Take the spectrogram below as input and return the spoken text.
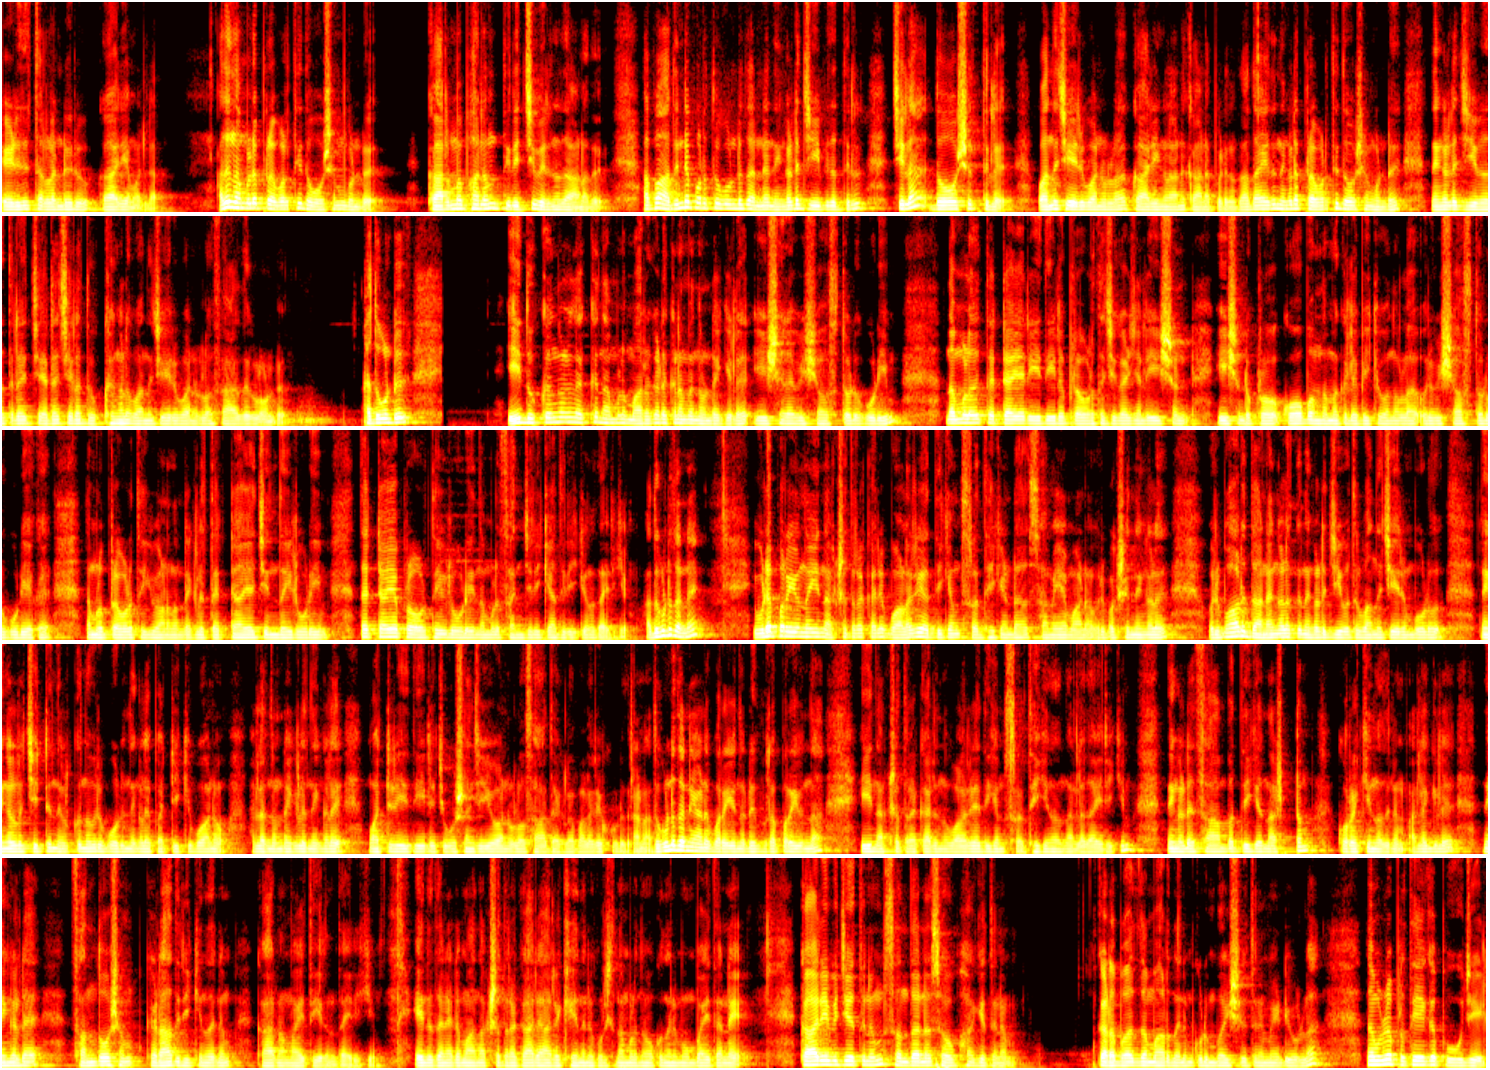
എഴുതി തള്ളേണ്ട ഒരു കാര്യമല്ല. അത് നമ്മുടെ പ്രവൃത്തി ദോഷം കൊണ്ട് കർമ്മഫലം തിരിച്ചു വരുന്നതാണത്. അപ്പോൾ അതിന്റെ പുറത്തു കൊണ്ട് തന്നെ നിങ്ങളുടെ ജീവിതത്തിൽ ചില ദോഷത്തിൽ വന്നു ചേരുവാനുള്ള കാര്യങ്ങളാണ് കാണപ്പെടുന്നത്. അതായത് നിങ്ങളുടെ പ്രവൃത്തി ദോഷം കൊണ്ട് നിങ്ങളുടെ ജീവിതത്തിൽ ചില ചില ദുഃഖങ്ങൾ വന്നു ചേരുവാനുള്ള സാധ്യതകളുണ്ട്. അതുകൊണ്ട് ഈ ദുഃഖങ്ങളിലൊക്കെ നമ്മൾ മറികടക്കണമെന്നുണ്ടെങ്കിൽ ഈശ്വര വിശ്വാസത്തോടു കൂടിയും നമ്മൾ തെറ്റായ രീതിയിൽ പ്രവർത്തിച്ചു കഴിഞ്ഞാൽ ഈശ്വൻ ഈശ്വന്റെ കോപം നമുക്ക് ലഭിക്കുമെന്നുള്ള ഒരു വിശ്വാസത്തോടു കൂടിയൊക്കെ നമ്മൾ പ്രവർത്തിക്കുകയാണെന്നുണ്ടെങ്കിൽ തെറ്റായ ചിന്തയിലൂടെയും തെറ്റായ പ്രവൃത്തിയിലൂടെയും നമ്മൾ സഞ്ചരിക്കാതിരിക്കുന്നതായിരിക്കും. അതുകൊണ്ട് തന്നെ ഇവിടെ പറയുന്ന ഈ നക്ഷത്രക്കാർ വളരെയധികം ശ്രദ്ധിക്കേണ്ട സമയമാണ്. ഒരുപക്ഷെ നിങ്ങൾ ഒരുപാട് ധനങ്ങളൊക്കെ നിങ്ങളുടെ ജീവിതത്തിൽ വന്നു ചേരുമ്പോൾ നിങ്ങൾ ചുറ്റും നിൽക്കുന്നവർ പോലും നിങ്ങളെ പറ്റിക്കുവാനോ അല്ലെന്നുണ്ടെങ്കിൽ നിങ്ങളെ മറ്റു രീതിയിൽ ചൂഷണം ചെയ്യുവാനുള്ള സാധ്യതകൾ വളരെ കൂടുതലാണ്. അതുകൊണ്ട് തന്നെയാണ് പറയുന്നത് ഇവിടെ പറയുന്ന ഈ നക്ഷത്രക്കാരെന്ന് വളരെയധികം ശ്രദ്ധിക്കുന്നത് നല്ലതായിരിക്കും. നിങ്ങളുടെ സാമ്പത്തിക നഷ്ടം കുറയ്ക്കുന്നതിനും അല്ലെങ്കിൽ നിങ്ങളുടെ സന്തോഷം കെടാതിരിക്കുന്നതിനും കാരണമായി തീരുന്നതായിരിക്കും. എന്ന് തന്നെ ഇടമാ നക്ഷത്രക്കാരെ ആരൊക്കെയെന്നതിനെ കുറിച്ച് നമ്മൾ നോക്കുന്നതിന് മുമ്പായി തന്നെ കാര്യവിജയത്തിനും സന്താന സൗഭാഗ്യത്തിനും കടബാധ്യത മാറുന്നതിനും കുടുംബ ഐശ്വര്യത്തിനും വേണ്ടിയുള്ള നമ്മുടെ പ്രത്യേക പൂജയിൽ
